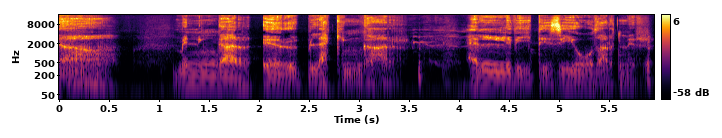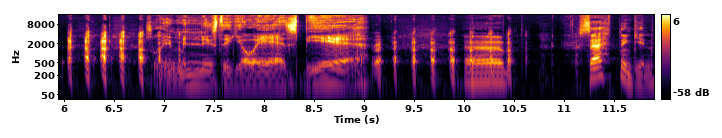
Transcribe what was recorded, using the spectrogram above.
Já, minningar eru blekkingar helvítis jóðarnir svo ég minnist ekki á ESB um, Setningin.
